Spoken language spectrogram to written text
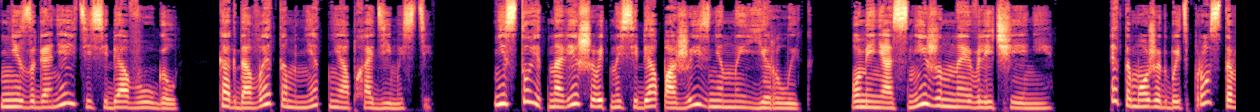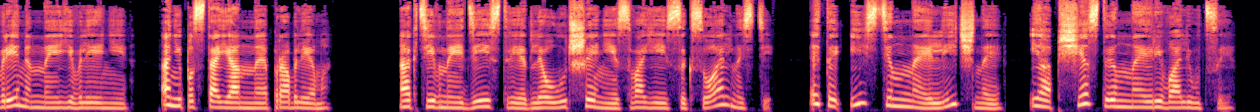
Не загоняйте себя в угол, когда в этом нет необходимости. Не стоит навешивать на себя пожизненный ярлык. У меня сниженное влечение. Это может быть просто временное явление, а не постоянная проблема. Активные действия для улучшения своей сексуальности — это истинная личная и общественная революция.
